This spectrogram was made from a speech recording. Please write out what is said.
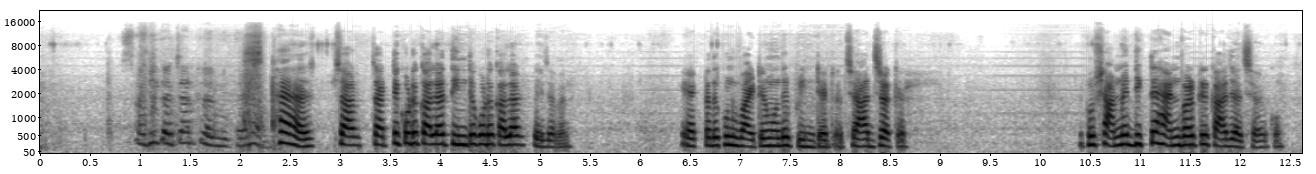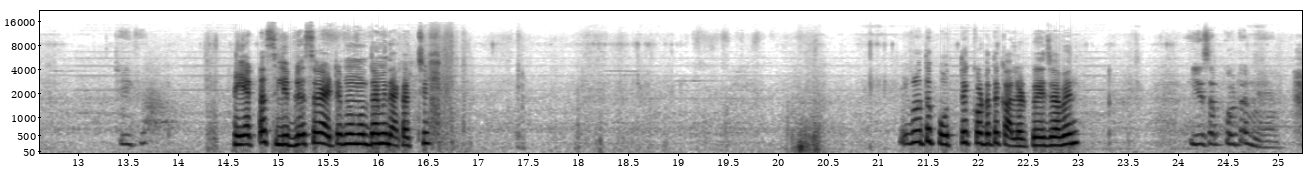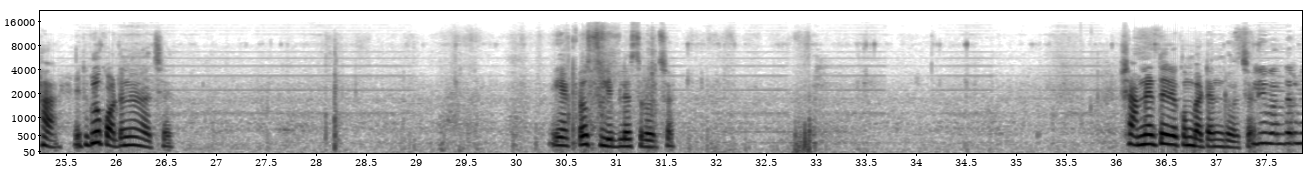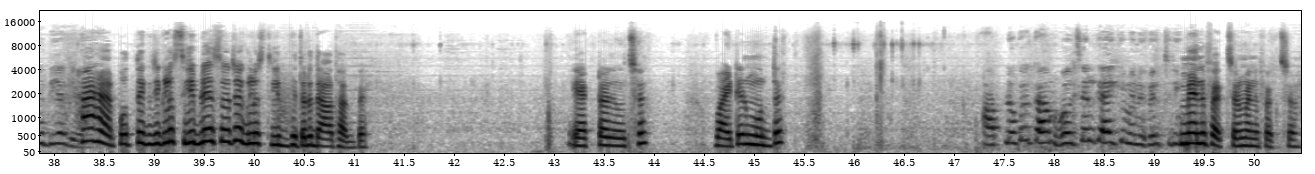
হ্যাঁ, হ্যাঁ চার চারটে করে কালার তিনটে করে কালার পেয়ে যাবেন। একটা দেখুন হোয়াইটের মধ্যে প্রিন্টেড আছে আজরাকের। এরকম সামনের দিকটা হ্যান্ডওয়ার্কের কাজ আছে এরকম। এই একটা স্লিভলেসের আইটেমের মধ্যে আমি দেখাচ্ছি। এগুলোতে প্রত্যেক কটাতে কালার পেয়ে যাবেন ये सब कॉटन में है হ্যাঁ এগুলো কটনের আছে এই একটাও স্লিভলেস রয়েছে সামনেতে এরকম বাটন রয়েছে स्लीव अंदर में दिया गया है হ্যাঁ হ্যাঁ প্রত্যেক যেগুলো স্লিভলেস রয়েছে এগুলো স্লিভ ভেতরে দেওয়া থাকবে এই একটা রয়েছে হোয়াইটের মধ্যে आप लोग का काम होलसेल का है कि मैन्युफैक्चरिंग ম্যানুফ্যাকচার ম্যানুফ্যাকচার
